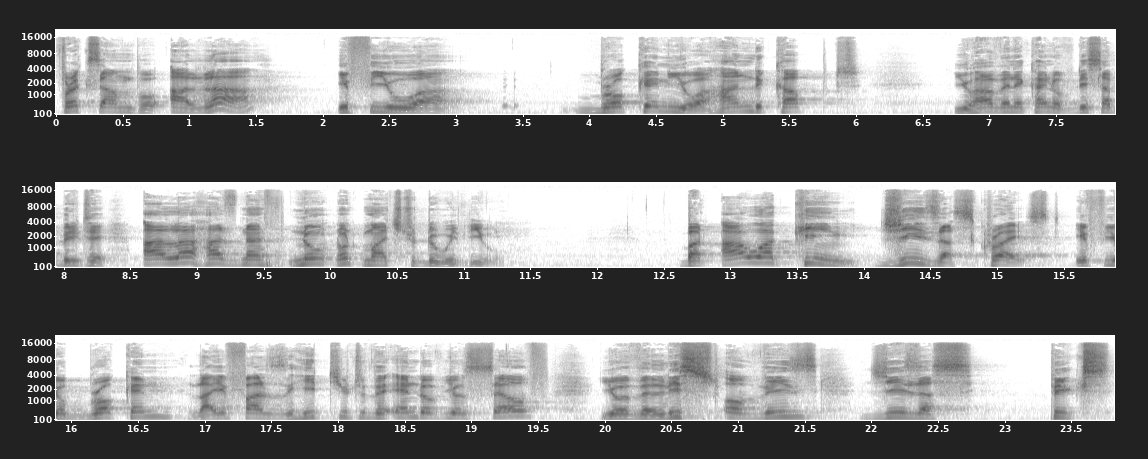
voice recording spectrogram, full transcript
For example, Allah, if you are broken, you are handicapped, you have any kind of disability, Allah has not, no, not much to do with you. But our King, Jesus Christ, if you're broken, life has hit you to the end of yourself, you're the least of these, Jesus picks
